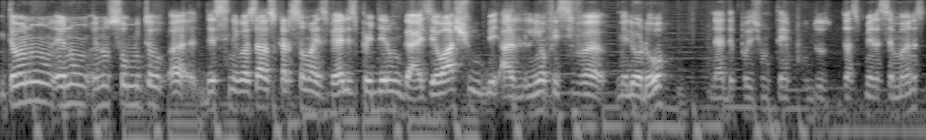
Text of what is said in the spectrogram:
Então eu não, eu não, eu não sou muito uh, desse negócio, ah, os caras são mais velhos perderam gás. Eu acho a linha ofensiva melhorou, né, depois de um tempo do, das primeiras semanas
